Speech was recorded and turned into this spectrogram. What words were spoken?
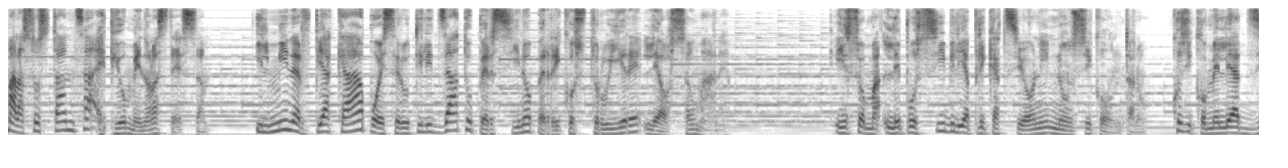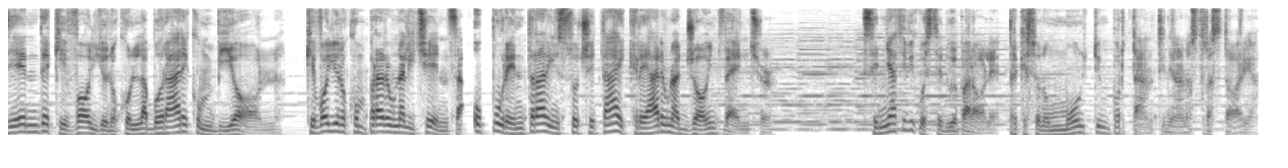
ma la sostanza è più o meno la stessa. Il Minerv PHA può essere utilizzato persino per ricostruire le ossa umane. Insomma, le possibili applicazioni non si contano, così come le aziende che vogliono collaborare con BioOn, che vogliono comprare una licenza oppure entrare in società e creare una joint venture. Segnatevi queste due parole perché sono molto importanti nella nostra storia.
